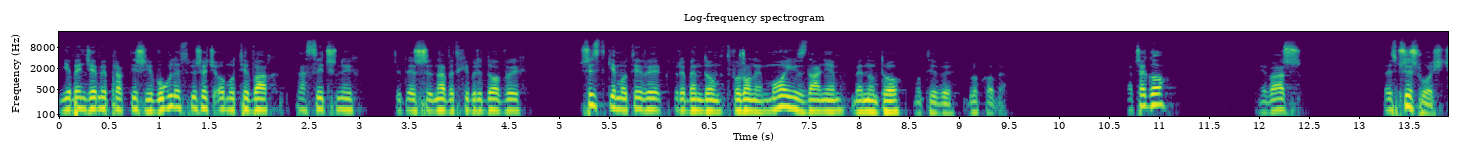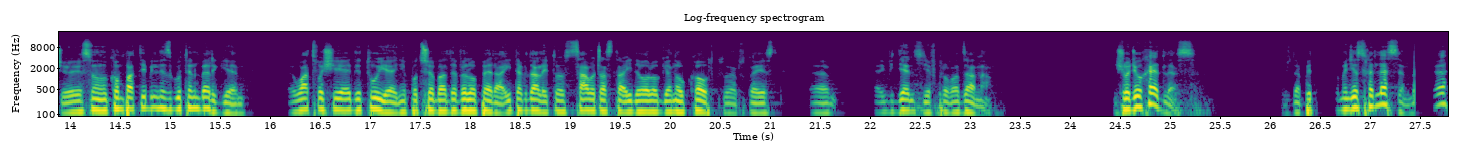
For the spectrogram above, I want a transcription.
Nie będziemy praktycznie w ogóle słyszeć o motywach klasycznych, czy też nawet hybrydowych. Wszystkie motywy, które będą tworzone, moim zdaniem, będą to motywy blokowe. Dlaczego? Ponieważ to jest przyszłość. e, Są kompatybilne z Gutenbergiem. e, Łatwo się je edytuje, nie potrzeba dewelopera i tak dalej. To jest cały czas ta ideologia no-code, która tutaj jest e, ewidentnie wprowadzana. Jeśli chodzi o headless, ktoś zapyta, co będzie z headlessem? Będzie?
